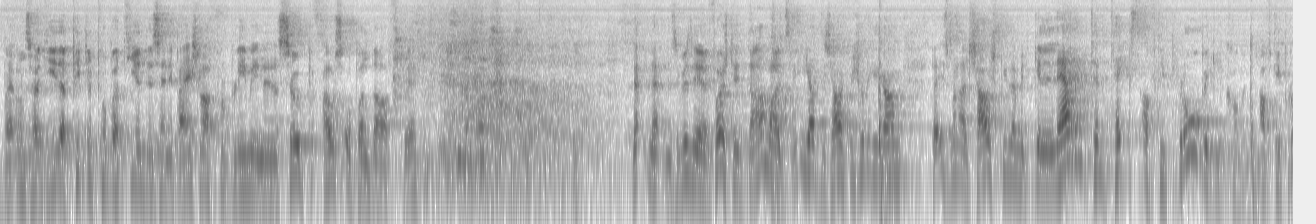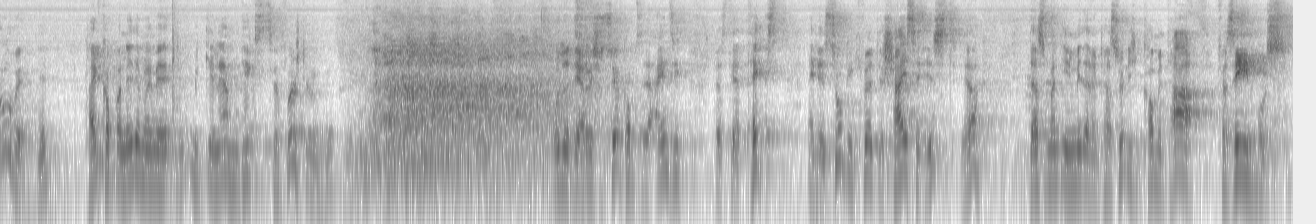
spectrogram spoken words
Wobei uns heute jeder Pickelpubertierende seine Beischlafprobleme in einer Soap ausopern darf. Gell? na, na, Sie müssen sich vorstellen, damals, wie ich auf die Schauspielschule gegangen bin, da ist man als Schauspieler mit gelerntem Text auf die Probe gekommen. Auf die Probe. Nicht? Heute kommt man nicht einmal mehr mit gelerntem Text zur Vorstellung. Nicht? Oder der Regisseur kommt zu der Einsicht, dass der Text eine so gequirlte Scheiße ist, ja, dass man ihn mit einem persönlichen Kommentar versehen muss.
